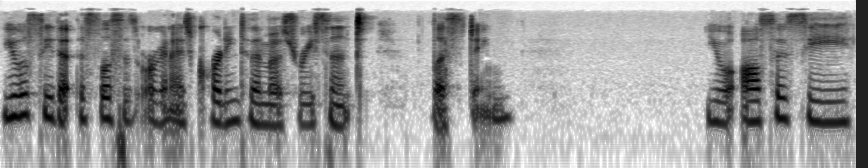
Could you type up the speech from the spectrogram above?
you will see that this list is organized according to the most recent listing. You will also see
